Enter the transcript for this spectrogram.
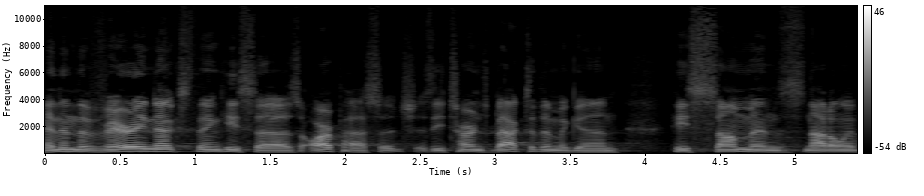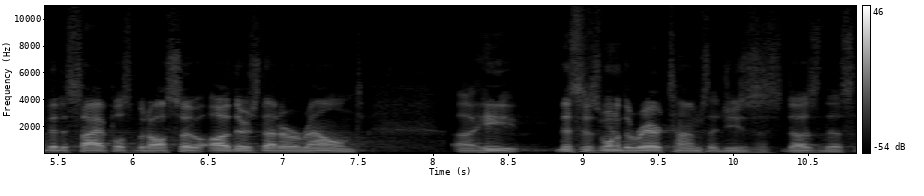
And then the very next thing he says, our passage, as he turns back to them again, he summons not only the disciples, but also others that are around. Uh, he, this is one of the rare times that Jesus does this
